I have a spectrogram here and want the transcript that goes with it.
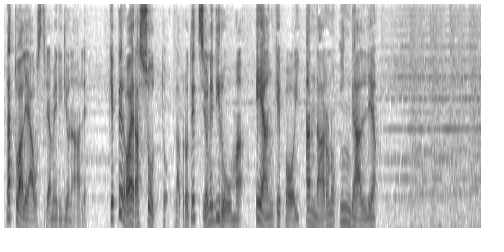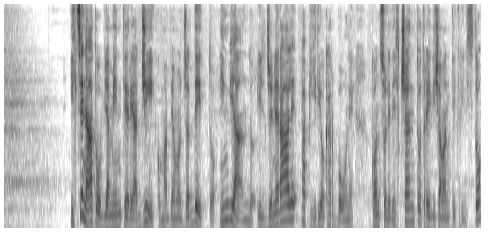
l'attuale Austria meridionale, che però era sotto la protezione di Roma e anche poi andarono in Gallia Il Senato ovviamente reagì, come abbiamo già detto, inviando il generale Papirio Carbone, console del 113 a.C.,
